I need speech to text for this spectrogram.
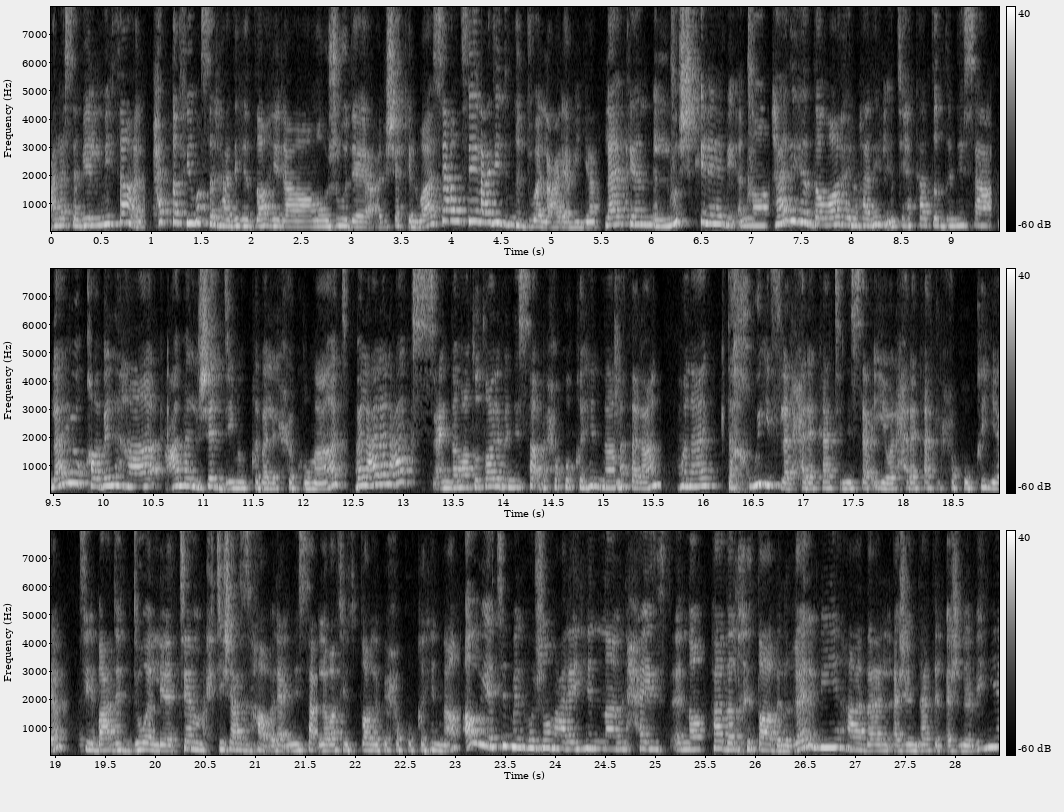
على سبيل المثال حتى في مصر هذه الظاهرة موجودة بشكل واسع وفي العديد من الدول العربية. لكن المشكلة بأنه هذه الظواهر وهذه الانتهاكات ضد النساء النساء لا يقابلها عمل جدي من قبل الحكومات بل على العكس عندما تطالب النساء بحقوقهن مثلا هناك تخويف للحركات النسائية والحركات الحقوقية في بعض الدول يتم احتجاز هؤلاء النساء اللواتي تطالب بحقوقهن أو يتم الهجوم عليهن من حيث إنه هذا الخطاب الغربي هذا الأجندات الأجنبية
